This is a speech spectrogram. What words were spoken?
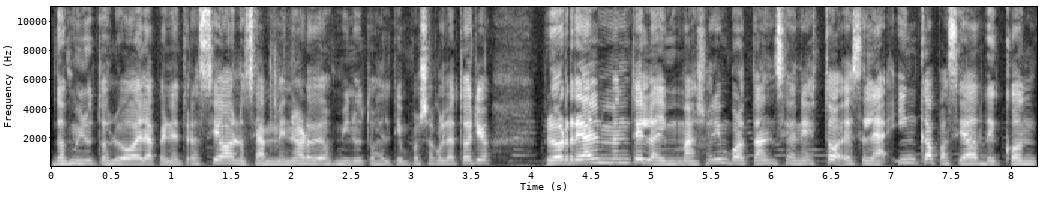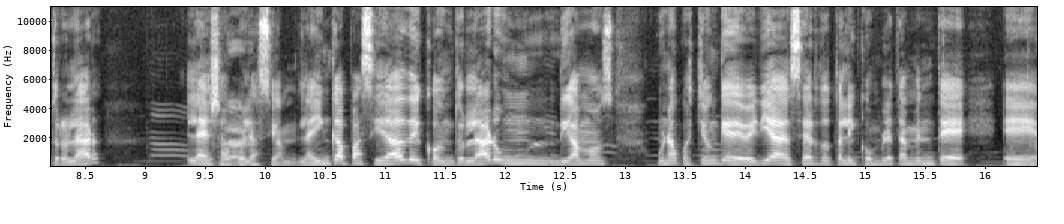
dos minutos luego de la penetración, o sea, menor de dos minutos el tiempo eyaculatorio, pero realmente la mayor importancia en esto es la incapacidad de controlar la eyaculación, la incapacidad de controlar un, digamos, una cuestión que debería de ser total y completamente eh,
